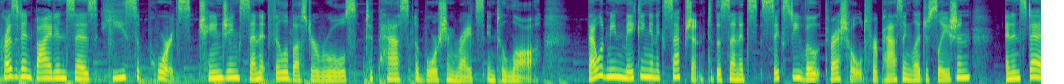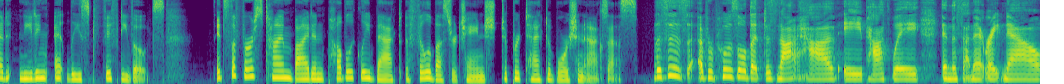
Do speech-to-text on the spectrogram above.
President Biden says he supports changing Senate filibuster rules to pass abortion rights into law. That would mean making an exception to the Senate's 60 vote threshold for passing legislation and instead needing at least 50 votes. It's the first time Biden publicly backed a filibuster change to protect abortion access. This is a proposal that does not have a pathway in the Senate right now.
